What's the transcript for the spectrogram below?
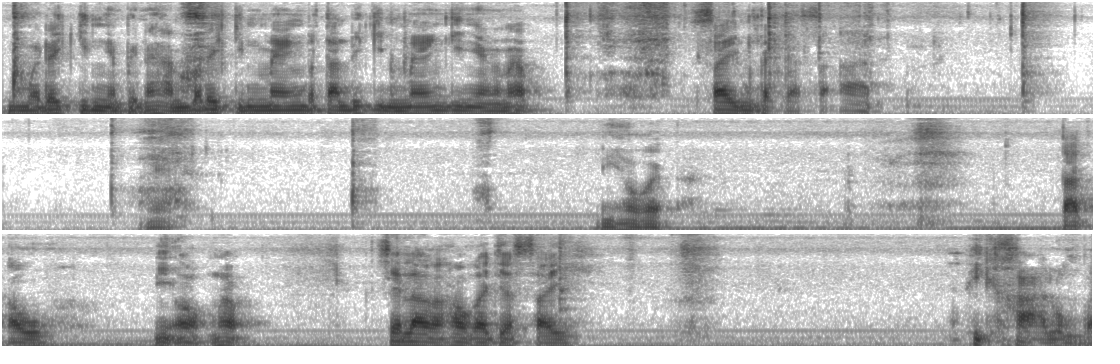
มันบ่ได้กินอย่างเป็นอาหารบ่ได้กินแมงบ่ตันได้กินแมงกินอย่างนะครับ ไส้มันก็จะสะอาด นี่นี่เขาก็ตักเอา นี่ออกนะครับ เสร็จแล้วเขาก็จะใส่ พริกขาลงไป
